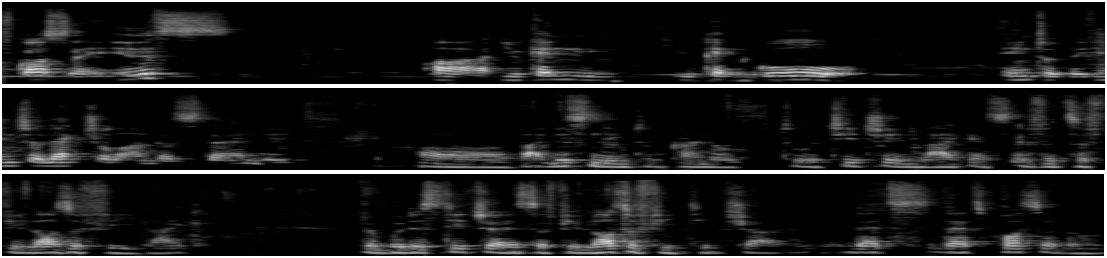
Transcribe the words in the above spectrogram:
of course, there is. Uh, you can you can go into the intellectual understanding uh, by listening to kind of to a teaching like as if it's a philosophy, like the Buddhist teacher is a philosophy teacher. That's that's possible,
